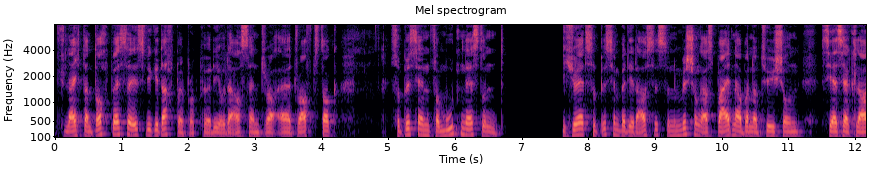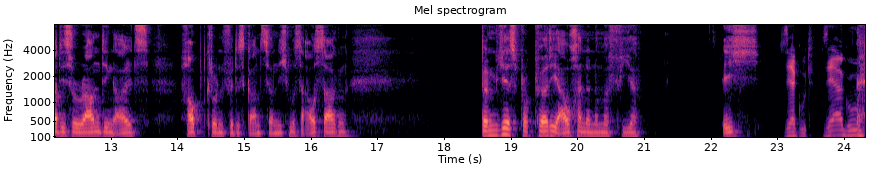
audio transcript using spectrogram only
vielleicht dann doch besser ist wie gedacht bei Brock Purdy oder auch sein Dra äh, Draftstock so ein bisschen vermuten lässt und ich höre jetzt so ein bisschen bei dir raus, ist so eine Mischung aus beiden, aber natürlich schon sehr, sehr klar die Surrounding als Hauptgrund für das Ganze. Und ich muss auch sagen, bei mir ist Brock Purdy auch an der Nummer 4. Ich. Sehr gut, sehr gut.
